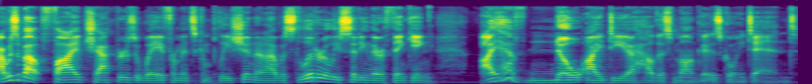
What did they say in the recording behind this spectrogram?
I was about five chapters away from its completion, and I was literally sitting there thinking, I have no idea how this manga is going to end.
